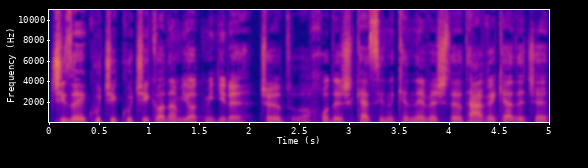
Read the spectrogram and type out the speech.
چیزای کوچیک کوچیک آدم یاد می‌گیره. چه خودش کسی که نوشته و تحقیق کرده چه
